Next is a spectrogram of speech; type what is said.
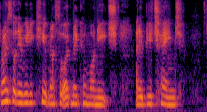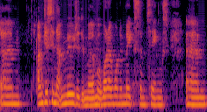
But I thought they're really cute and I thought I'd make them one each and it'd be a change. Um, I'm just in that mood at the moment where I want to make some things, um,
